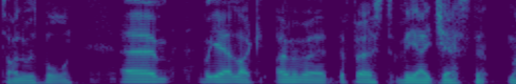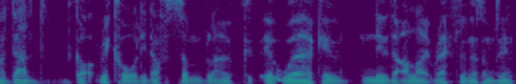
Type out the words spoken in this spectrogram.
Tyler was born. Um, but yeah, like I remember the first VHS that my dad got recorded off some bloke at work who knew that I liked wrestling or something. It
